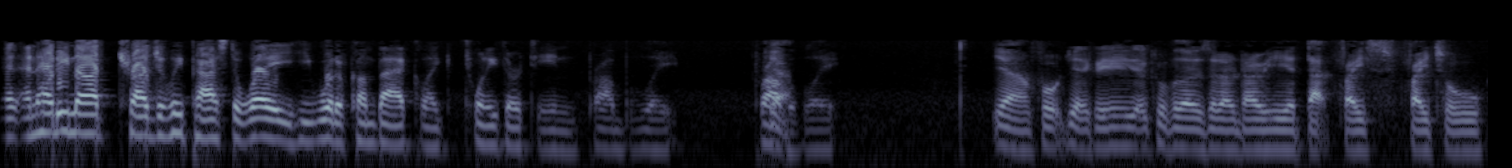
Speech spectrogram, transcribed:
and, and had he not tragically passed away, he would have come back like 2013, probably, probably. Yeah, unfortunately, a couple of those that don't know, he had that face fatal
